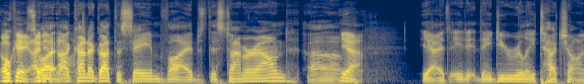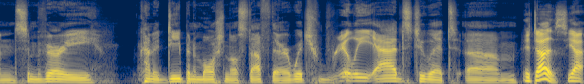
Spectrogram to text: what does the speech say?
okay So i I, I kind of got the same vibes this time around. Um, yeah yeah, it, it, they do really touch on some very kind of deep and emotional stuff there, which really adds to it. Um, It does, yeah.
